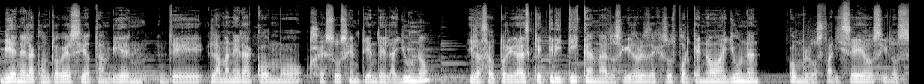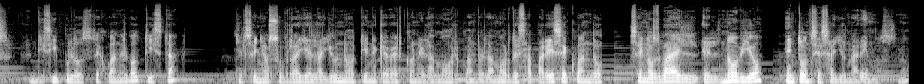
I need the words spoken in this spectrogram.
Viene la controversia también de la manera como Jesús entiende el ayuno y las autoridades que critican a los seguidores de Jesús porque no ayunan como los fariseos y los discípulos de Juan el Bautista. El Señor subraya el ayuno tiene que ver con el amor. Cuando el amor desaparece, cuando se nos va el, el novio, entonces ayunaremos. ¿no?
